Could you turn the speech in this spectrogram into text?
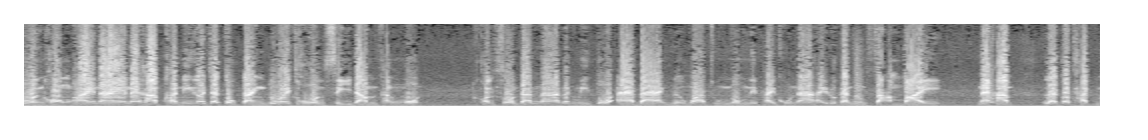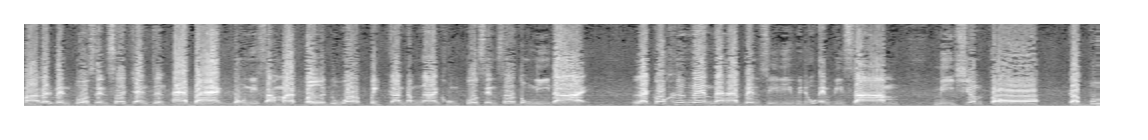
ส่วนของภายในนะครับคันนี้ก็จะตกแต่งด้วยโทนสีดำทั้งหมด คอนโซลด้านหน้าก็มีตัวแอร์แบ็กหรือว่าถุงนมนิพภัยคู่หน้าให้ด้วยกันถึง 3 ใบนะครับ แล้วก็ถัดมาก็จะเป็นตัวเซ็นเซอร์แจ้งเตือนแอร์แบ็กตรงนี้สามารถเปิดหรือว่าปิดการทำงานของตัวเซ็นเซอร์ตรงนี้ได้ แล้วก็เครื่องเล่นนะฮะเป็น CD วิดีโอ MP3 มีเชื่อมต่อกับบลู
